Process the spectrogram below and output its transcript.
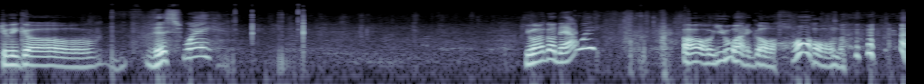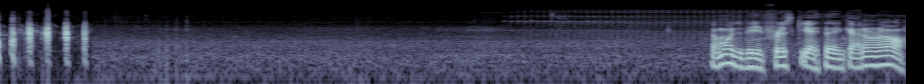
Do we go this way? You want to go that way? Oh, you want to go home. Someone's being frisky, I think. I don't know.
